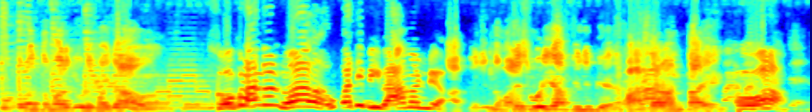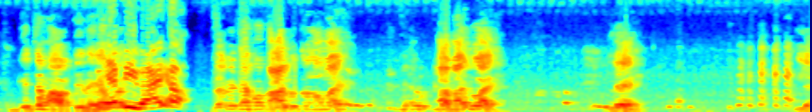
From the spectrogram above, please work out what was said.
છોકરો તમારી જોડે મજા આવે. છોકરો તો નો આવે ઉપરથી બીવા મંડ્યો. આ પેલી તમારી સોળી આ પેલી બે. પાછળ અંતાય ઓવા એ ચમ આવતી નહીં એ. બીવાય લે બેટા કોક આલુ તો નમાય આ બાજુ આય. લે. લે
